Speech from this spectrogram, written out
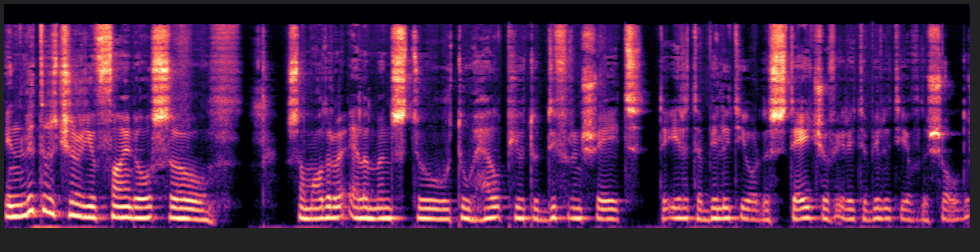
In literature, you find also some other elements to, to help you to differentiate the irritability or the stage of irritability of the shoulder?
